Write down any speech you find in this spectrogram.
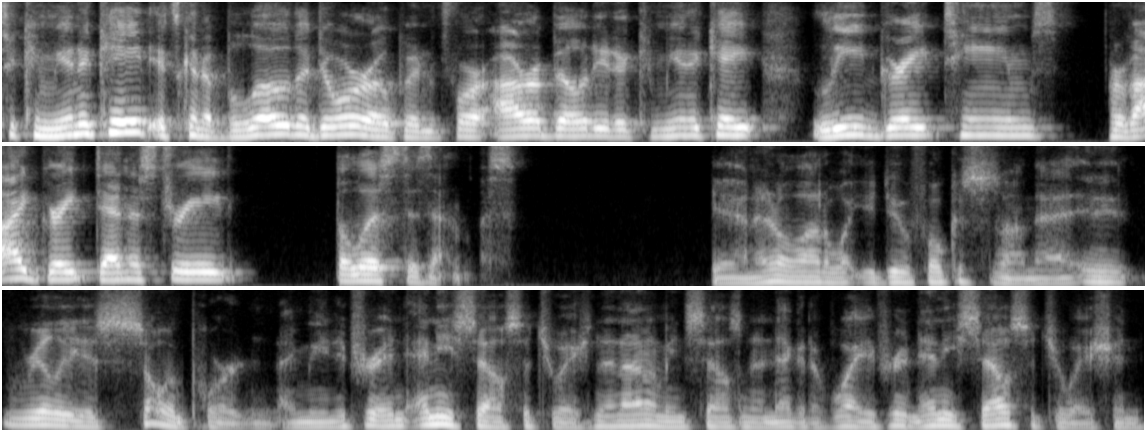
to communicate, it's going to blow the door open for our ability to communicate, lead great teams, provide great dentistry. The list is endless. Yeah, and I know a lot of what you do focuses on that. And it really is so important. I mean, if you're in any sales situation, and I don't mean sales in a negative way, if you're in any sales situation,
